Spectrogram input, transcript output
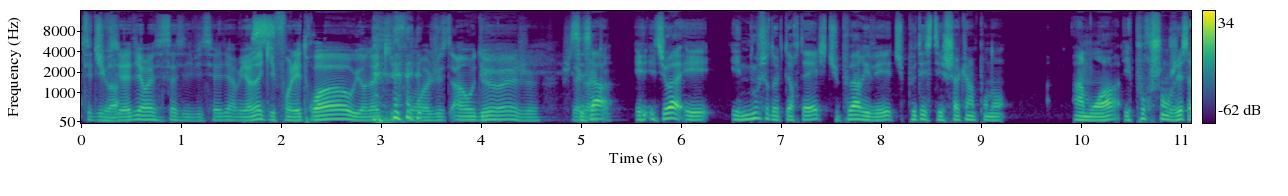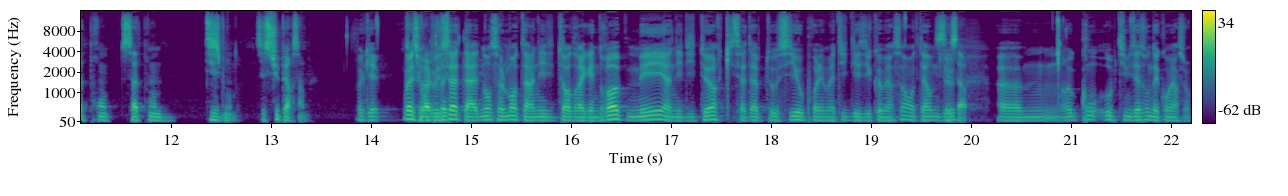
C'est difficile à dire, ouais, c'est ça, c'est difficile à dire. Mais il y en a qui font les trois, ou il y en a qui font euh, juste un ou deux, ouais, je, C'est ça. Et, et, tu vois, et, et nous, sur Dr. Tech, tu peux arriver, tu peux tester chacun pendant un mois, et pour changer, ça te prend, ça te prend 10 secondes. C'est super simple. Ok. Ouais, sur ça, as, non seulement tu as un éditeur drag and drop, mais un éditeur qui s'adapte aussi aux problématiques des e-commerçants en termes de euh, optimisation des conversions.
